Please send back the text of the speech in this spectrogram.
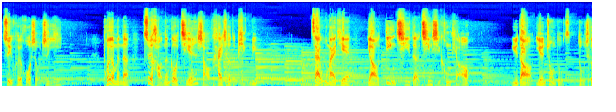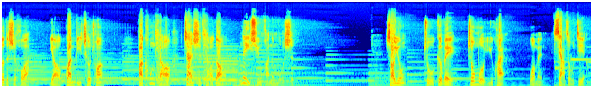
罪魁祸首之一。朋友们呢，最好能够减少开车的频率，在雾霾天要定期的清洗空调。遇到严重堵堵车的时候啊，要关闭车窗，把空调暂时调到内循环的模式。邵雍祝各位周末愉快，我们下周见。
